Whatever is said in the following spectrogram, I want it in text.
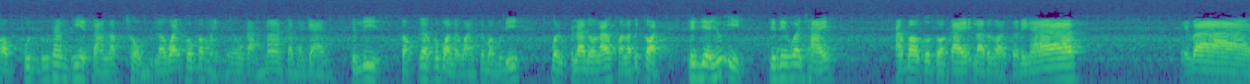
ขอบคุณทุกท่านที่ติดตามรับชม แล้วไว้พบกันใหม่ในโอกาสหน้ากับรายการซีรีส์ซ็อกเกอร์ฟุตบอลรายวันสำหรับวันนี้หมดเวลาลงแล้วขอลาไปก่อนเจนเจอายุอีกเจนนี่ว่าใช้อังเบาตัวตัวไกลลาไปก่อนสวัสดีครับบ๊ายบาย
